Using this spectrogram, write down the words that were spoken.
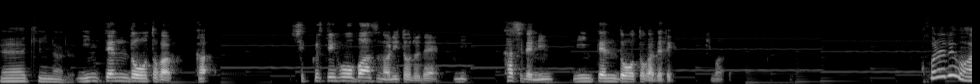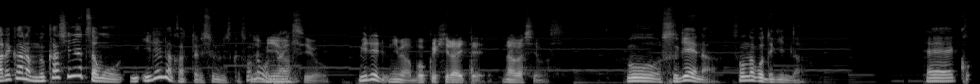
えー、気になる。任天堂とかか、64バースのリトルで、に歌詞でに任天堂とか出てきます。これでもあれかな、昔のやつはもう見れなかったりするんですか？そんなことない？見ますよ。見れる？今僕開いて流してます。おお、すげえな。そんなことできんだ。えーこ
